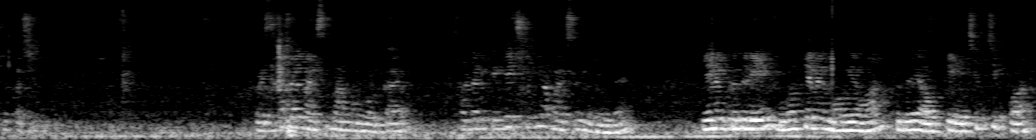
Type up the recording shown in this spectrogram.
주실 것입니다. 우리 사절 말씀 한번 볼까요? 사절이 굉장히 중요한 말씀이던데 이는 그들이 무겁게 맨 멍에와 그들의 어깨의 채찍과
